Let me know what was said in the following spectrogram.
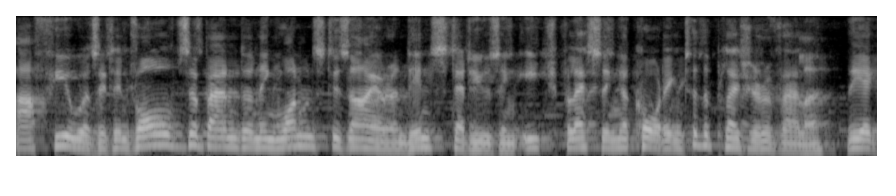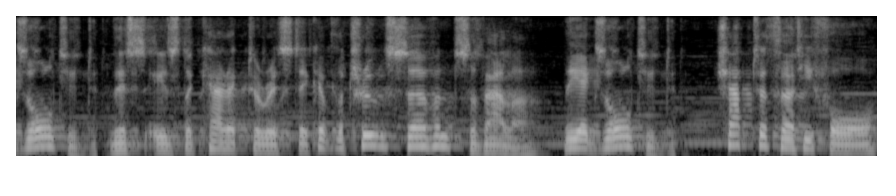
are few as it involves abandoning one's desire and instead using each blessing according to the pleasure of Allah, the Exalted. This is the characteristic of the true servants of Allah, the Exalted. Chapter 34,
